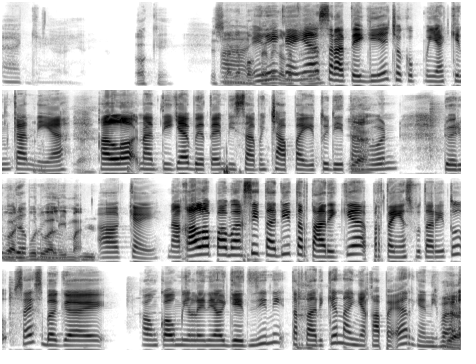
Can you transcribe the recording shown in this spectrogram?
Okay. Oke. Okay. Ya, uh, ini kayaknya strateginya cukup meyakinkan nih ya. ya. Kalau nantinya BTN bisa mencapai itu di ya. tahun ya. 2020. 2025. Oke. Okay. Nah, kalau Pak Marsi tadi tertariknya pertanyaan seputar itu, saya sebagai kaum kaum milenial Gen Z nih tertariknya nanya KPR-nya nih Pak. Ya.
